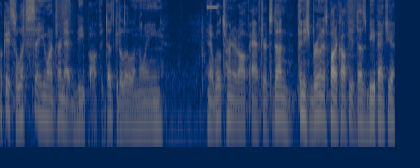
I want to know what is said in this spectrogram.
Okay, so let's say you want to turn that beep off. It does get a little annoying. And it will turn it off after it's done. Finished brewing this pot of coffee, it does beep at you.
